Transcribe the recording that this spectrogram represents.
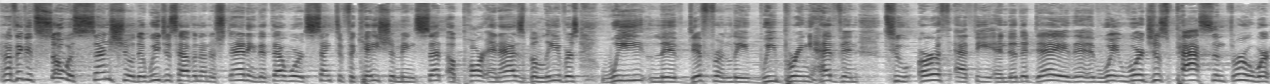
And I think it's so essential that we just have an understanding that that word sanctification means set apart. And as believers, we live differently. We bring heaven to earth at the end of the day. That We're just passing through. We're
